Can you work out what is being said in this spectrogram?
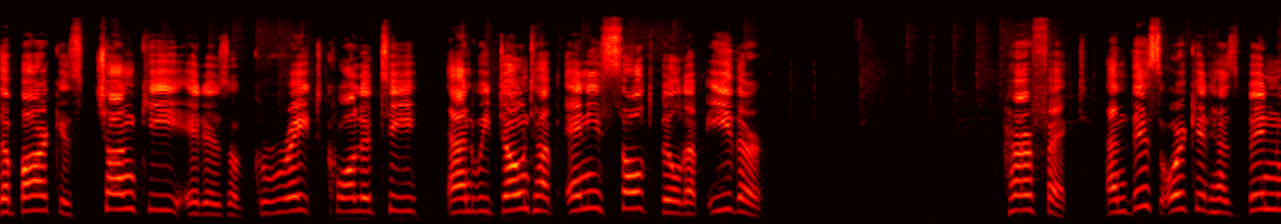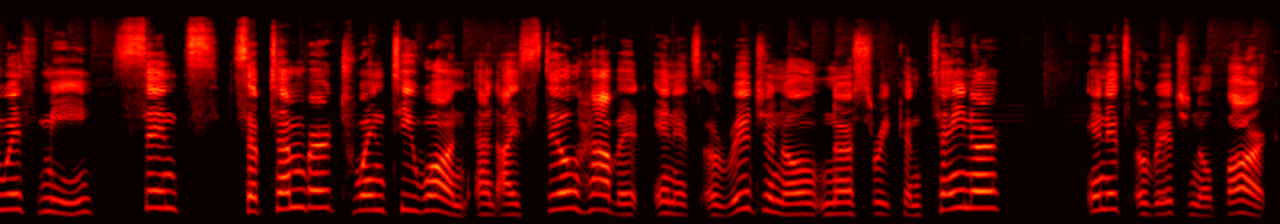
The bark is chunky, it is of great quality, and we don't have any salt buildup either. Perfect. And this orchid has been with me since September 21, and I still have it in its original nursery container, in its original bark.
